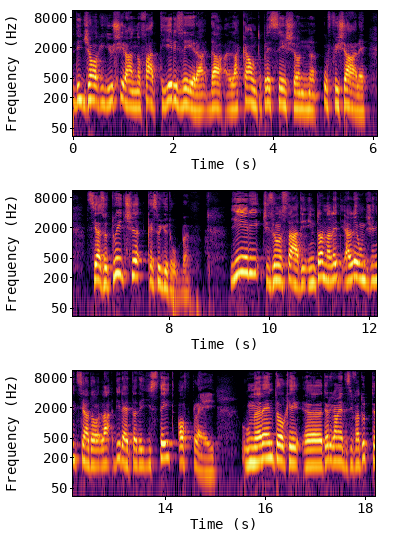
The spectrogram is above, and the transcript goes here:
di giochi che usciranno fatti ieri sera dall'account PlayStation ufficiale sia su Twitch che su YouTube. Ieri ci sono stati, intorno alle, alle 11 è iniziato la diretta degli State of Play, un evento che eh, teoricamente si fa tutte,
